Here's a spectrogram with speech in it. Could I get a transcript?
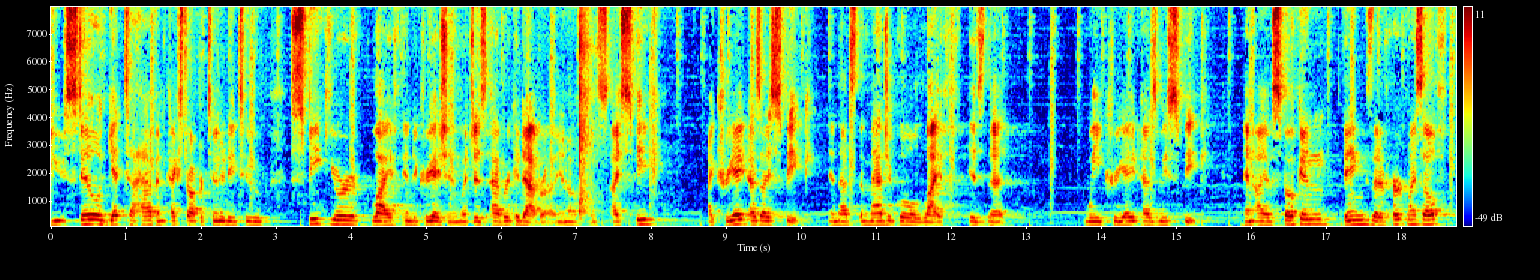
you still get to have an extra opportunity to speak your life into creation, which is abracadabra. You know, it's, I speak, I create as I speak. And that's the magical life is that we create as we speak and I have spoken things that have hurt myself.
